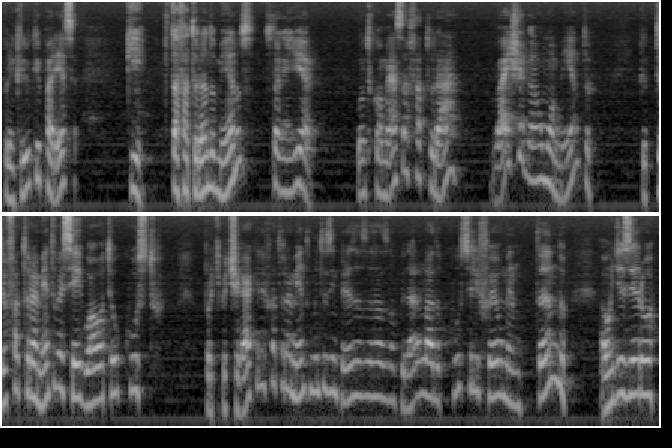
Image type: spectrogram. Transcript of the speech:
por incrível que pareça, que tu está faturando menos, tu está ganhando dinheiro. Quando tu começa a faturar, vai chegar um momento que o teu faturamento vai ser igual ao teu custo. Porque para chegar aquele faturamento, muitas empresas elas não cuidaram lá do custo, ele foi aumentando aonde zerou.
